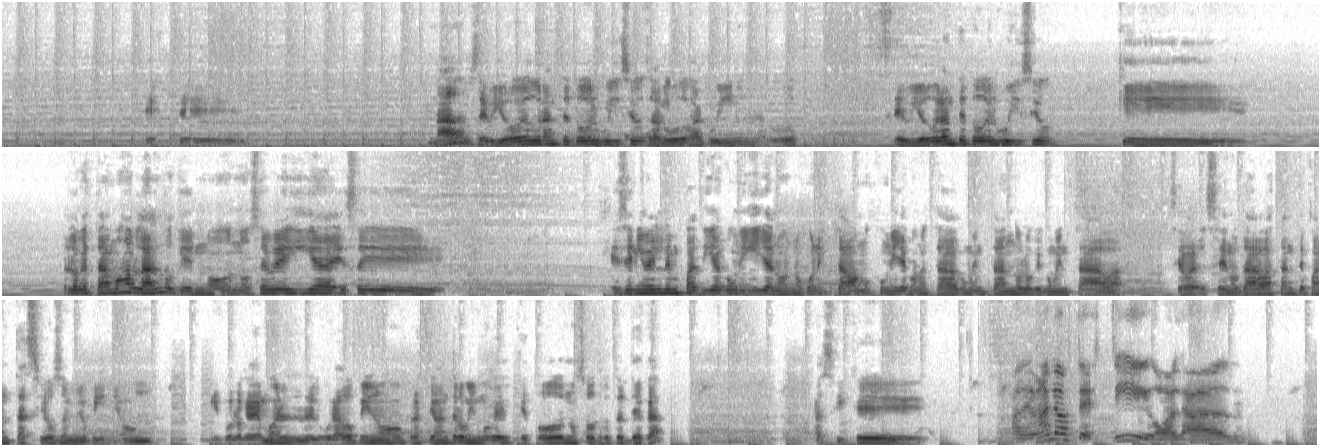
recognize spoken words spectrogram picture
Este, nada, se vio durante todo el juicio, saludos a Queen, saludos. Se vio durante todo el juicio que lo que estábamos hablando, que no, no se veía ese ese nivel de empatía con ella, no, no conectábamos con ella cuando estaba comentando lo que comentaba. Se, se notaba bastante fantasioso, en mi opinión. Y por lo que vemos, el, jurado opinó prácticamente lo mismo que, que, todos nosotros desde acá. Así que. Además, los testigos, la,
